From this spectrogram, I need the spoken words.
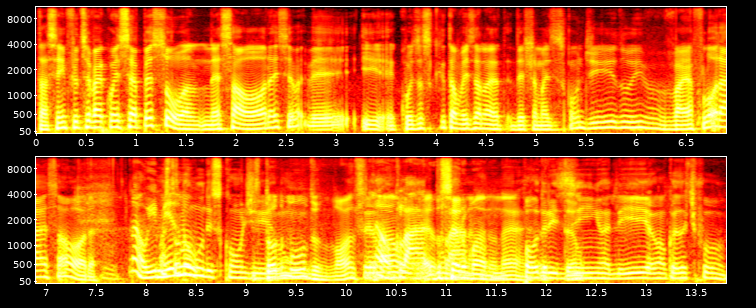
Tá sem filtro, você vai conhecer a pessoa nessa hora e você vai ver e, e coisas que talvez ela deixa mais escondido e vai aflorar essa hora. Não, e Mas mesmo. todo mundo esconde. Todo um mundo, sei Não, um- claro, é do claro. ser humano, né? podrezinho ali, alguma coisa tipo.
